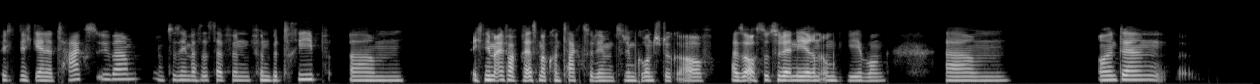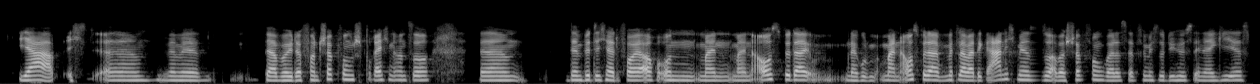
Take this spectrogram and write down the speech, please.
wirklich gerne tagsüber, um zu sehen, was ist da für ein, für ein Betrieb. Ähm, ich nehme einfach erstmal Kontakt zu dem, zu dem Grundstück auf, also auch so zu der näheren Umgebung. Ähm, und dann, ja, ich, äh, wenn wir da wieder von Schöpfung sprechen und so, ähm, dann bitte ich halt vorher auch um mein, mein Ausbilder, na gut, mein Ausbilder mittlerweile gar nicht mehr so, aber Schöpfung, weil das ja für mich so die höchste Energie ist,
